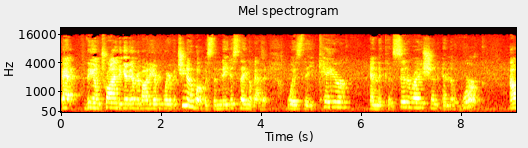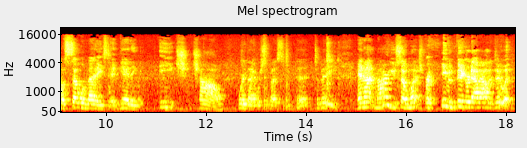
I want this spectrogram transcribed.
at them trying to get everybody everywhere. But you know what was the neatest thing about it was the care and the consideration and the work. I was so amazed at getting each child where they were supposed to, to be. And I admire you so much for even figuring out how to do it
